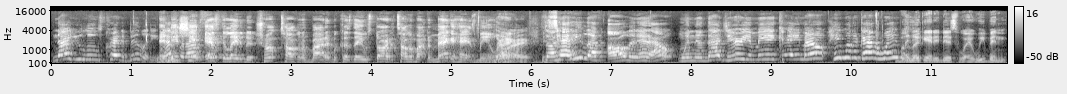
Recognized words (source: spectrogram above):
now you lose credibility. And That's this what shit escalated to Trump talking about it because they started talking about the MAGA hats being worn. Right. So had he left all of that out when the Nigerian men came out, he would have got away with it. But look it. at it this way: we've been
